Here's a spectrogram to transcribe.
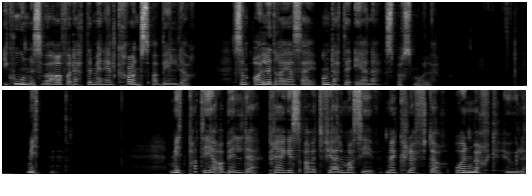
Ikonene svarer for dette med en hel krans av bilder, som alle dreier seg om dette ene spørsmålet. Midten Midtpartiet av bildet preges av et fjellmassiv med kløfter og en mørk hule.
